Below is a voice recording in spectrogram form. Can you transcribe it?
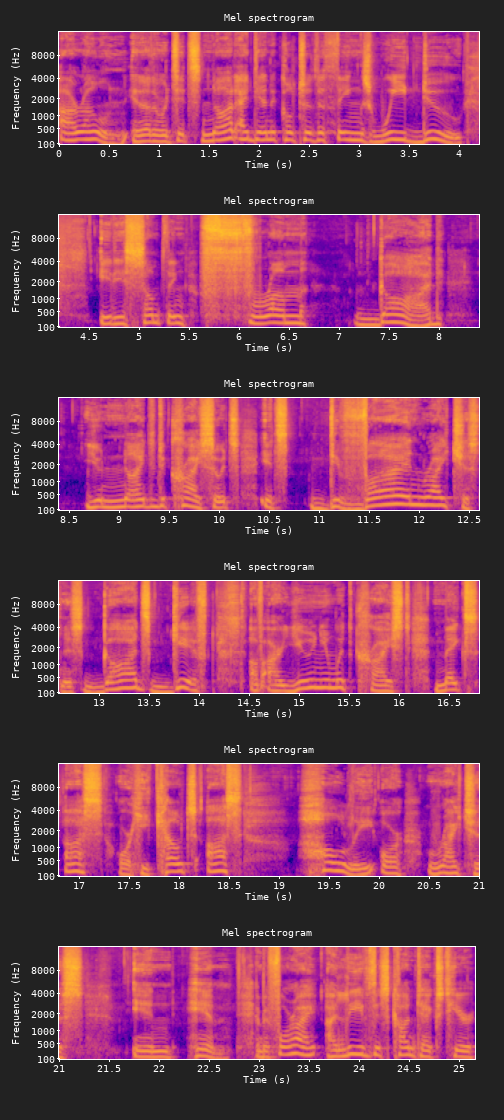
our own. In other words, it's not identical to the things we do. It is something from God united to Christ. So it's it's divine righteousness, God's gift of our union with Christ makes us or he counts us holy or righteous in him. And before I, I leave this context here,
